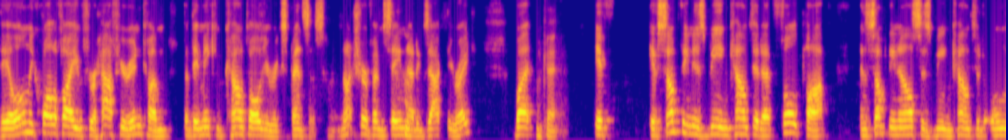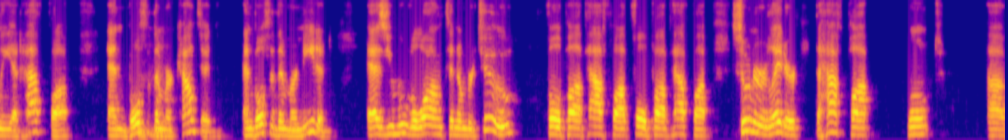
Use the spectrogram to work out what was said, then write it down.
they'll only qualify you for half your income, but they make you count all your expenses. I'm not sure if I'm saying that exactly right, but okay. if if something is being counted at full pop and something else is being counted only at half pop, and both mm-hmm. of them mm-hmm. are counted and both of them are needed, as you move along to number two, full pop, half pop, full pop, half pop, sooner or later the half pop won't uh,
